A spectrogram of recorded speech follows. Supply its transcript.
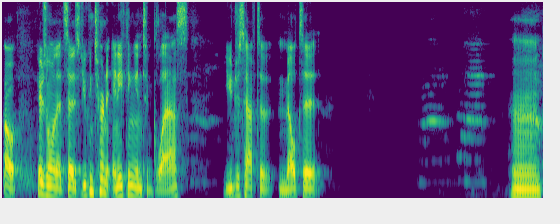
oh here's one that says you can turn anything into glass. You just have to melt it. And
